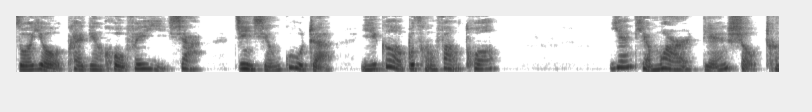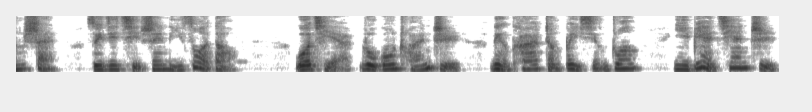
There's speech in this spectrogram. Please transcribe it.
所有太定后妃以下进行顾着，一个不曾放脱。燕铁木儿点首称善，随即起身离座道：“我且入宫传旨，令他整备行装，以便牵制。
